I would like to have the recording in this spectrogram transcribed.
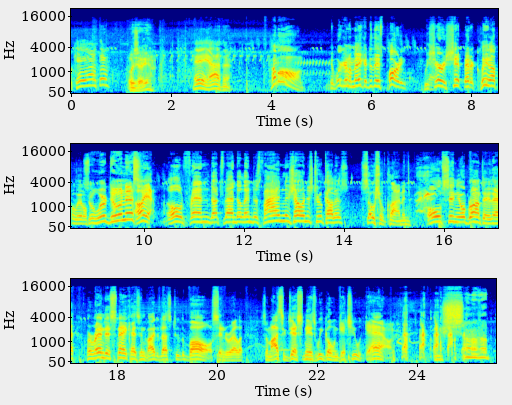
okay, Arthur? Hosea? Hey, Arthur. Come on! If we're gonna make it to this party, we sure as shit better clean up a little. So we're doing this? Oh, yeah. Old friend Dutch Van der Linde's finally showing his true colors. Social climbing. Old Senor Bronte, that horrendous snake, has invited us to the ball, Cinderella. So my suggestion is we go and get you a gown. you son of a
